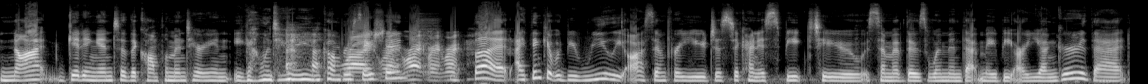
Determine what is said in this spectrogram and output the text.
not getting into the complementarian and egalitarian conversation. right, right, right, right, But I think it would be really awesome for you just to kind of speak to some of those women that maybe are younger that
